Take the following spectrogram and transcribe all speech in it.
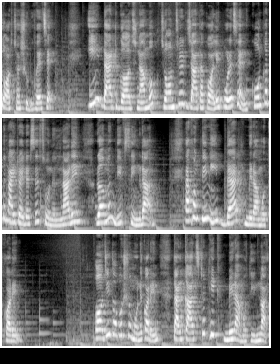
চর্চা শুরু হয়েছে। ই ব্যাট গজ নামক যন্ত্রের জাতা কলে পড়েছেন কলকাতা নাইট রাইডার্সের সুনীল নারিন রমনদীপ সিংরা। এখন তিনি ব্যাট মেরামত করেন। অজিত অবশ্য মনে করেন, তার কাজটা ঠিক মেরামতির নয়,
